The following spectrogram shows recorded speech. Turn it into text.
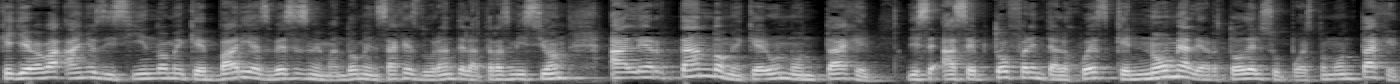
que llevaba años diciéndome que varias veces me mandó mensajes durante la transmisión alertándome que era un montaje. Dice, aceptó frente al juez que no me alertó del supuesto montaje.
